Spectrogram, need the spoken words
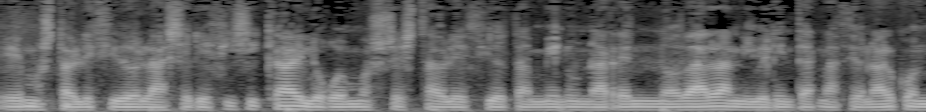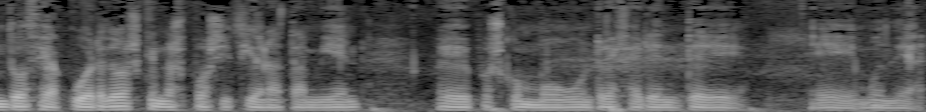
Hemos establecido la serie física y luego hemos establecido también una red nodal a nivel internacional con 12 acuerdos que nos posiciona también pues como un referente mundial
